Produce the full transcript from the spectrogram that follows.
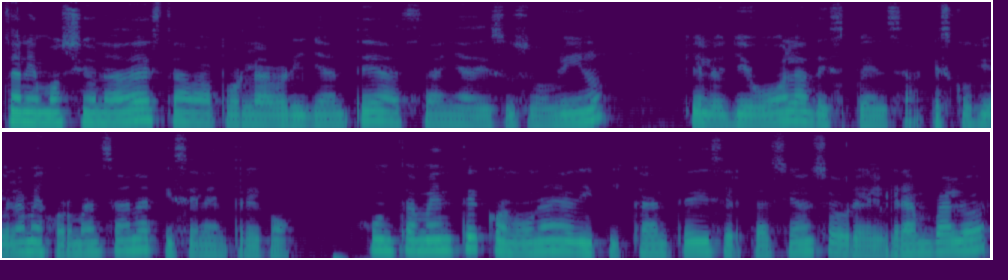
Tan emocionada estaba por la brillante hazaña de su sobrino que lo llevó a la despensa, escogió la mejor manzana y se la entregó juntamente con una edificante disertación sobre el gran valor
